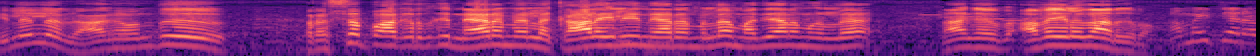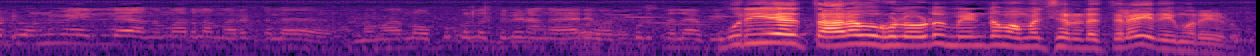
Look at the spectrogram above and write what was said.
இல்ல இல்ல நாங்க வந்து பிரஸ்ஸ பாக்குறதுக்கு நேரமே இல்ல. காலையிலயும் நேரம் இல்ல மத்தியானமும் இல்ல. நாங்க அவையில தான் இருக்கிறோம். அமைச்சர் அப்படி ஒண்ணுமே இல்ல. அந்த மாதிரிலாம் மிரட்டல. அந்த மாதிரிலாம் ஒப்புக்கொள்ள சொல்லி நாங்க யாரையும் வற்புறுத்தல உரிய தரவுகளோடு மீண்டும் அமைச்சரிடத்திலே இதை முறையிடும்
